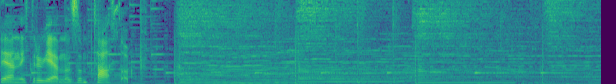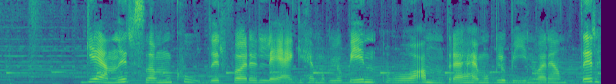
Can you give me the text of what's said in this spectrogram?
det nitrogenet som tas opp. Gener som koder for leghemoglobin og andre hemoglobinvarianter,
